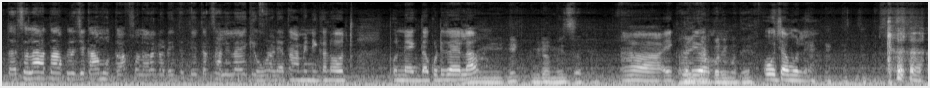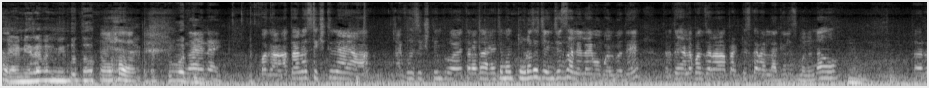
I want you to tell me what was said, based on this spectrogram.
तर चला आता आपलं जे काम होतं सोनाराकडे तर ते तर झालेलं आहे घेऊन. आणि आता आम्ही निघालो आहोत पुन्हा एकदा कुठे जायला? एक व्हिडिओ मिस झाली. हा एक व्हिडिओ ओच्या मुले कॅमेरामॅन मी होतो. नाही नाही. बघा आता ना सिक्स्टीन आहे हा. आयफोन सिक्स्टीन प्रो आहे. तर आता ह्याच्यामध्ये थोडासा चेंजेस झालेला आहे मोबाईलमध्ये तर ते ह्याला पण जरा प्रॅक्टिस करायला लागेलच मला ना हो. तर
